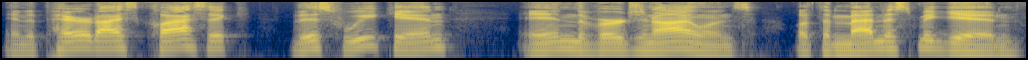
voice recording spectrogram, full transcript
in the Paradise Classic this weekend in the Virgin Islands. Let the madness begin.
